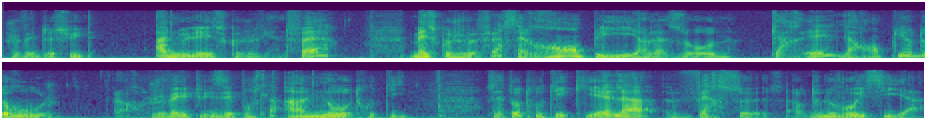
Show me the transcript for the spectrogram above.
Je vais de suite annuler ce que je viens de faire, mais ce que je veux faire, c'est remplir la zone carrée, la remplir de rouge. Alors, je vais utiliser pour cela un autre outil. Cet autre outil qui est la verseuse. Alors, de nouveau, ici, il y a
